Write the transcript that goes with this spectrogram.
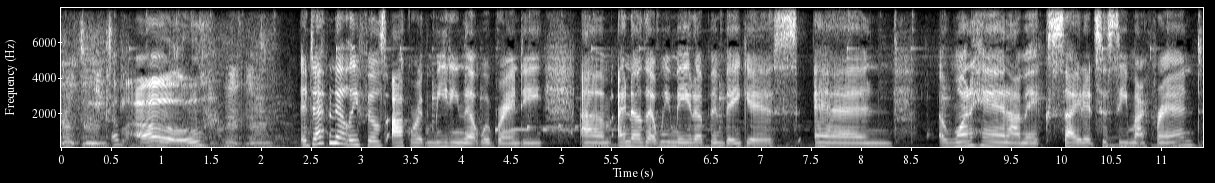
Mm-mm. I'm old. Mm-mm. It definitely feels awkward meeting up with Brandi. Um, I know that we made up in Vegas, and on one hand, I'm excited to see my friend,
